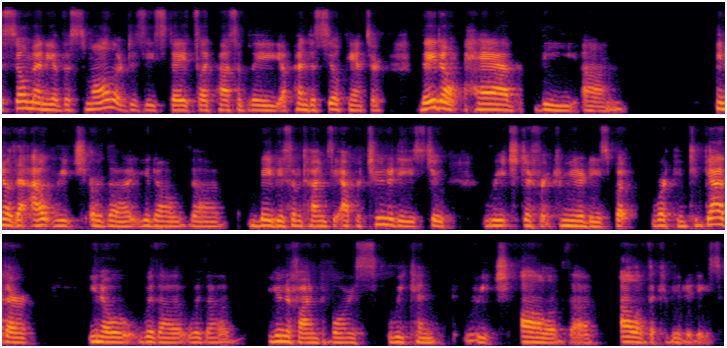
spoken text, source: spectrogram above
so many of the smaller disease states, like possibly appendiceal cancer, they don't have the, um, you know, the outreach or the, you know, the maybe sometimes the opportunities to reach different communities. But working together, you know, with a with a unified voice, we can reach all of the all of the communities.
